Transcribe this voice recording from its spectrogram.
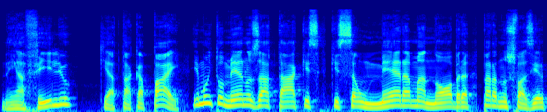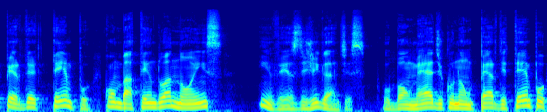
nem a filho, que ataca pai, e muito menos ataques que são mera manobra para nos fazer perder tempo combatendo anões em vez de gigantes. O bom médico não perde tempo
